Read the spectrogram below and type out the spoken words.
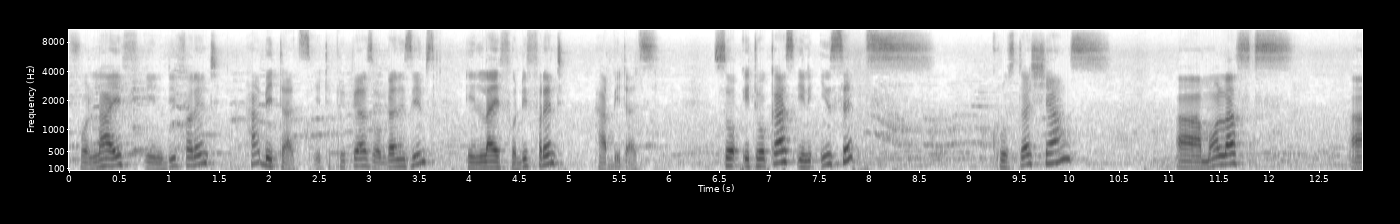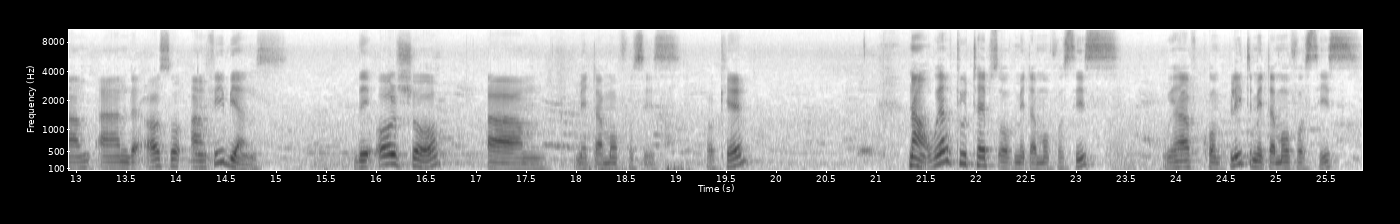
for life in different habitats. It prepares organisms in life for different habitats. So, it occurs in insects, crustaceans, uh, mollusks, um, and also amphibians. They all show um, metamorphosis. Okay. Now, we have two types of metamorphosis. We have complete metamorphosis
